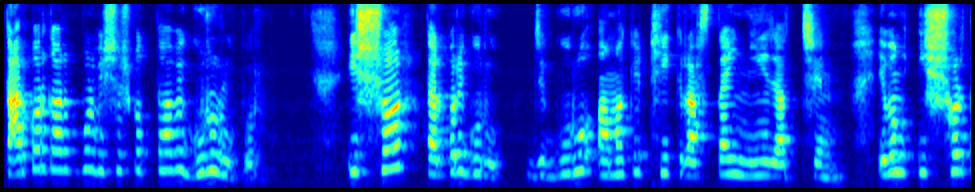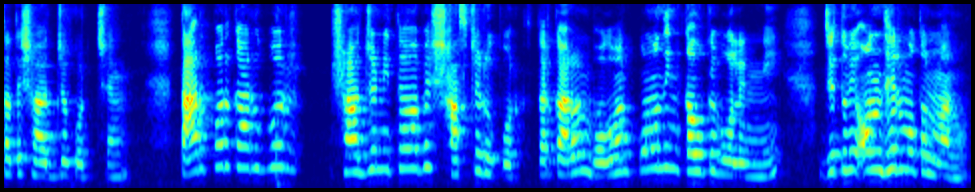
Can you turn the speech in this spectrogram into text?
তারপর কার উপর বিশ্বাস করতে হবে? গুরুর উপর। ঈশ্বর, তারপরে গুরু, যে গুরু আমাকে ঠিক রাস্তায় নিয়ে যাচ্ছেন এবং ঈশ্বর তাতে সাহায্য করছেন। তারপর কার উপর সাহায্য নিতে হবে? শাস্ত্রের উপর। তার কারণ, ভগবান কোনোদিন কাউকে বলেননি যে তুমি অন্ধের মতন মানো।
